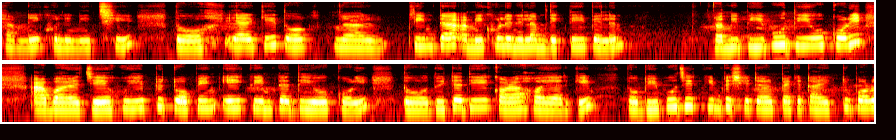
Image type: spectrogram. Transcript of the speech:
সামনেই খুলে নিচ্ছি। তো এ আর কি, তো আর ক্রিমটা আমি খুলে নিলাম, দেখতেই পেলেন। আমি বিভু দিয়েও করি, আবার যে হুইপড টপিং এই ক্রিমটা দিয়েও করি। তো দুইটা দিয়ে করা হয় আর কি। তো ভিভো যে ক্রিমটা, সেটার প্যাকেটটা একটু বড়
